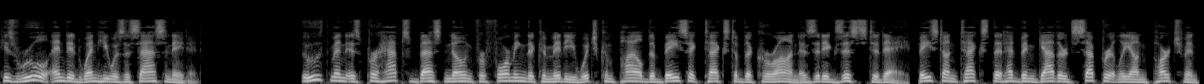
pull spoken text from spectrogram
His rule ended when he was assassinated. Uthman is perhaps best known for forming the committee which compiled the basic text of the Quran as it exists today, based on text that had been gathered separately on parchment,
